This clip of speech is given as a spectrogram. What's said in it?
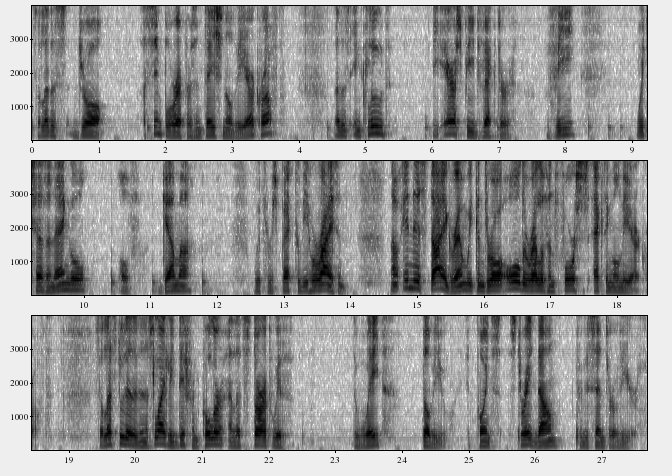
So let us draw a simple representation of the aircraft. Let us include the airspeed vector v, which has an angle of gamma with respect to the horizon. Now in this diagram we can draw all the relevant forces acting on the aircraft. So let's do that in a slightly different color and let's start with the weight W. It points straight down to the center of the Earth.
